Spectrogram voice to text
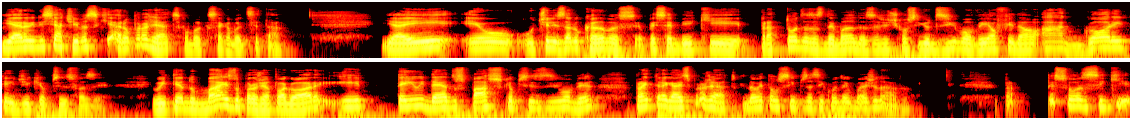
E eram iniciativas que eram projetos, como você acabou de citar. E aí, eu, utilizando o Canvas, eu percebi que para todas as demandas a gente conseguiu desenvolver e ao final, ah, agora eu entendi o que eu preciso fazer. Eu entendo mais do projeto agora e tenho ideia dos passos que eu preciso desenvolver para entregar esse projeto, que não é tão simples assim quanto eu imaginava. Para pessoas assim que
